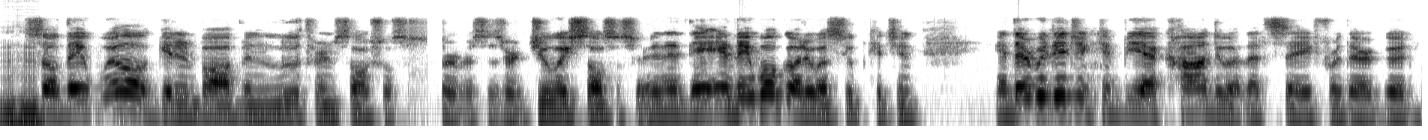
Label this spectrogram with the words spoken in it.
Mm-hmm. So they will get involved in Lutheran social services or Jewish social services, and they, and they will go to a soup kitchen and their religion can be a conduit, let's say, for their good.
